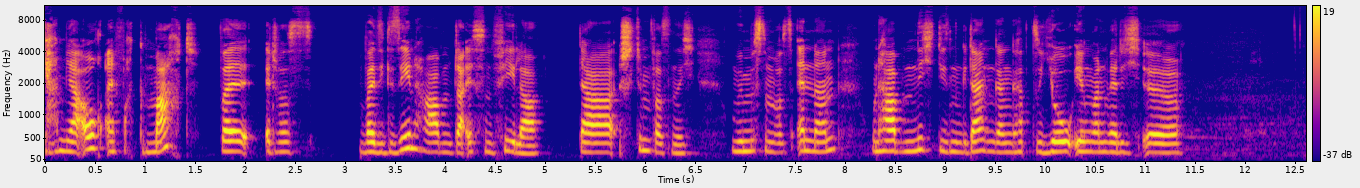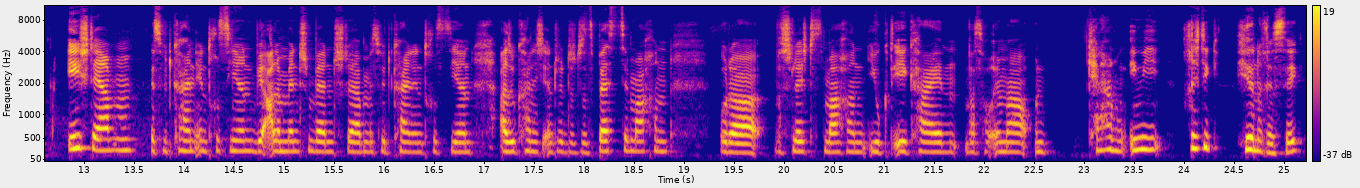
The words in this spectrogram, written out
Die haben ja auch einfach gemacht, weil etwas, weil sie gesehen haben, da ist ein Fehler, da stimmt was nicht und wir müssen was ändern und haben nicht diesen Gedankengang gehabt, so, yo, irgendwann werde ich äh, eh sterben, es wird keinen interessieren, wir alle Menschen werden sterben, es wird keinen interessieren, also kann ich entweder das Beste machen oder was Schlechtes machen, juckt eh keinen, was auch immer. Und keine Ahnung, irgendwie richtig hirnrissig,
